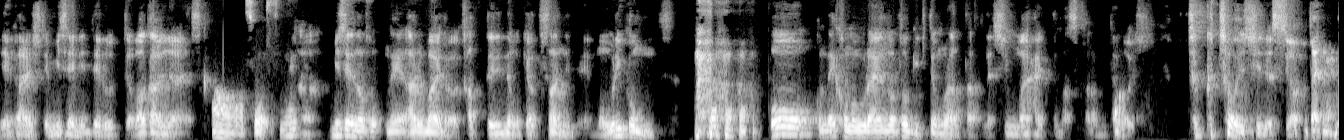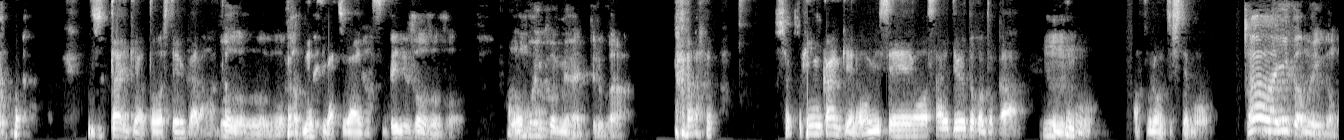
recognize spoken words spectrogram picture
入れ替えして店に出るってわかるじゃないですか。ああ、そうですね。店のね、アルバイトが勝手にね、お客さんにね、もう売り込むんですよ。もうね、このぐらいの時来てもらったらね、新米入ってますから、みたいな。めちゃくちゃ美味しいですよ、みたいな。実体験を通してるから、そうそうそう。もう熱が違います、ね。そうそうそう。思い込み入ってるから。食品関係のお店をされてるとことか、うん、アプローチしても。ああ、いいかもいいかも、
